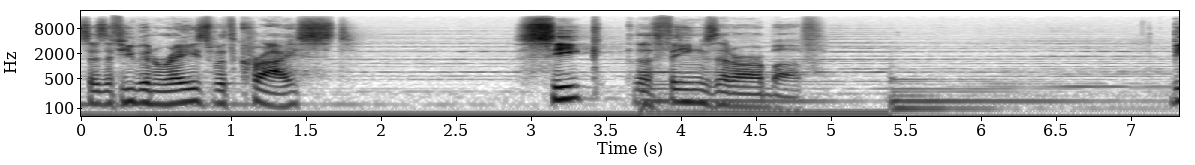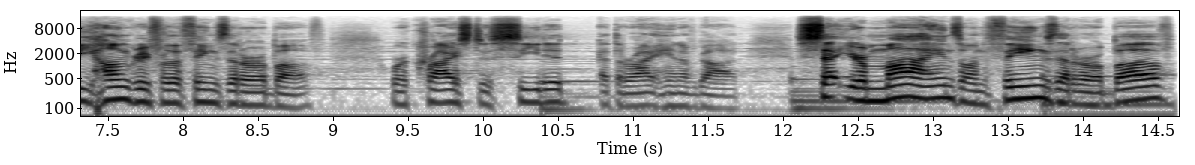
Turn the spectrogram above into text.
it says, If you've been raised with Christ, Seek the things that are above. Be hungry for the things that are above, where Christ is seated at the right hand of God. Set your minds on things that are above,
